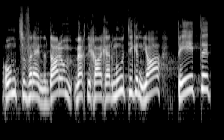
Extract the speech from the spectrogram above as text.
umzuverändern. Darum möchte ich euch ermutigen, ja, betet.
